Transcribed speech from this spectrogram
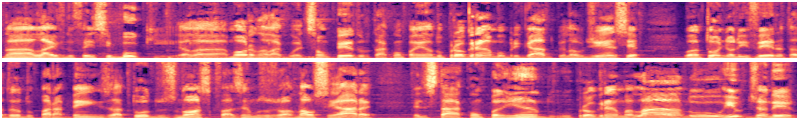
na live do Facebook. Ela mora na Lagoa de São Pedro, está acompanhando o programa. Obrigado pela audiência. O Antônio Oliveira está dando parabéns a todos nós que fazemos o Jornal Seara. Ele está acompanhando o programa lá no Rio de Janeiro.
